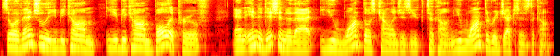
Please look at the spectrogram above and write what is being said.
So eventually you become you become bulletproof. And in addition to that, you want those challenges you, to come. You want the rejections to come.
